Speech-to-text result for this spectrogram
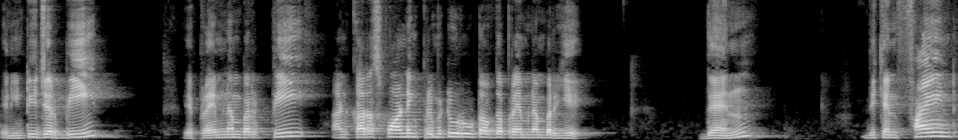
An integer b, a prime number p and corresponding primitive root of the prime number a. Then we can find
